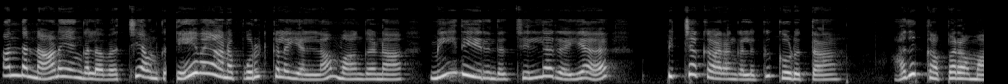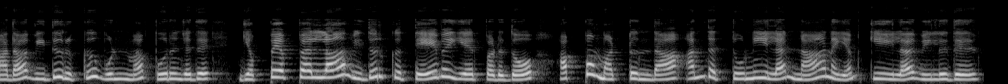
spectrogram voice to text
அந்த நாணயங்களை வச்சு அவனுக்கு தேவையான பொருட்களை எல்லாம் வாங்கினான். மீதி இருந்த சில்லறைய பிச்சைக்காரங்களுக்கு கொடுத்தான் அதுக்கப்புறமா தான் விதுருக்கு உண்மை புரிஞ்சது. எப்போ எப்பெல்லாம் விதுருக்கு தேவை ஏற்படுதோ அப்போ மட்டும்தான் அந்த துணியில் நாணயம் கீழே விழுது.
